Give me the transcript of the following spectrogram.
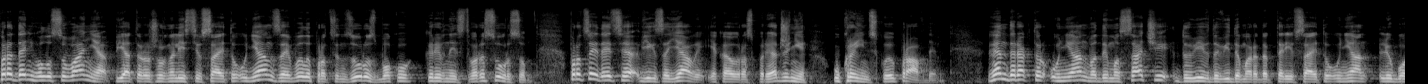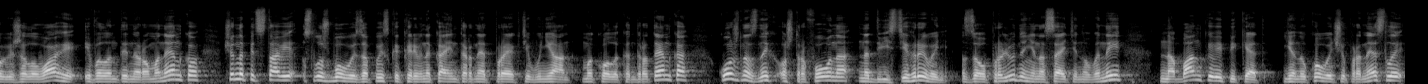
В переддень голосування п'ятеро журналістів сайту Уніан заявили про цензуру з боку керівництва ресурсу. Про це йдеться в їх заяві, яка у розпорядженні української правди. Гендиректор Уніан Вадим Осачі довів до відома редакторів сайту Уніан Любові Жаловаги і Валентини Романенко, що на підставі службової записки керівника інтернет-проєктів Уніан Миколи Кондратенка кожна з них оштрафована на 200 гривень за оприлюднення на сайті новини на банковий пікет Януковичу принесли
